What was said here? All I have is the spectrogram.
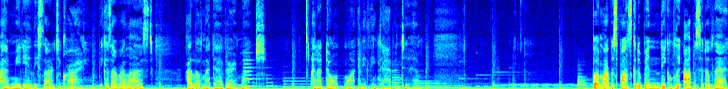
I immediately started to cry because I realized I love my dad very much, and I don't want anything to happen to him. But my response could have been the complete opposite of that.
